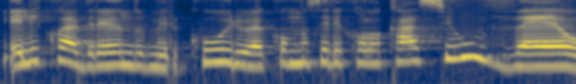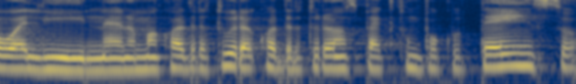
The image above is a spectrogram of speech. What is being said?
Ele quadrando Mercúrio é como se ele colocasse um véu ali, né, numa quadratura. A quadratura é um aspecto um pouco tenso,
